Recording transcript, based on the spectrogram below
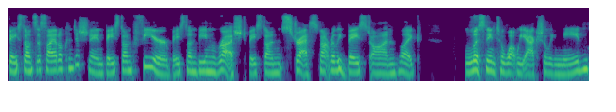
based on societal conditioning based on fear based on being rushed based on stress not really based on like listening to what we actually need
